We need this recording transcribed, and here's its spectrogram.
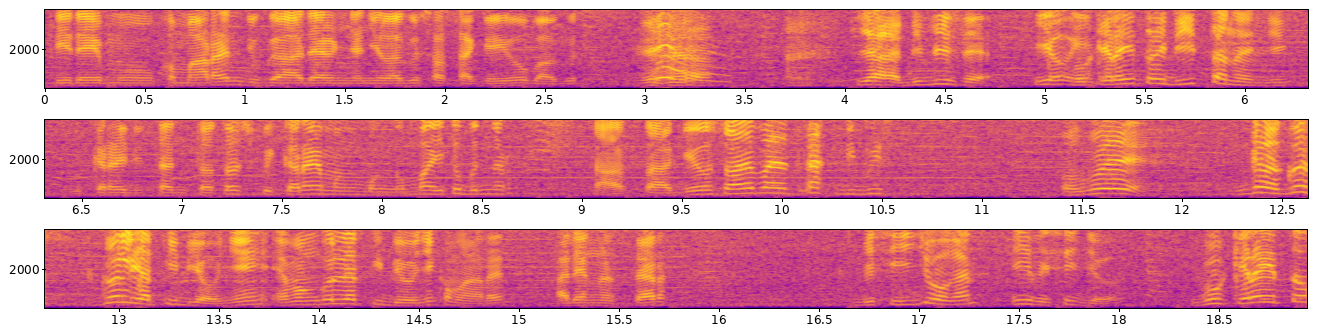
di demo kemarin juga ada yang nyanyi lagu Sasageo bagus Iya. ya di bis ya. Yo, Gue kira itu editan anjing. kreditan Toto speakernya emang penggema itu bener Sasageo soalnya pada track di bis Oh gue enggak gue gue lihat videonya. Emang gue lihat videonya kemarin. Ada yang nge-share bis hijau kan? iya bis hijau Gue kira itu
